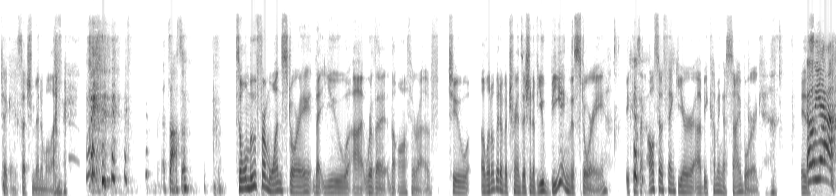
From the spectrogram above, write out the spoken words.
taking such minimal effort. That's awesome so we'll move from one story that you uh, were the the author of to a little bit of a transition of you being the story, because I also think you're uh, becoming a cyborg. is oh yeah,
